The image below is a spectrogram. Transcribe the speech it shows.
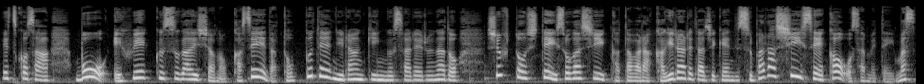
悦子さん、某 FX 会社の稼いだトップ10にランキングされるなど、主婦として忙しい傍ら限られた事件で素晴らしい成果を収めています。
